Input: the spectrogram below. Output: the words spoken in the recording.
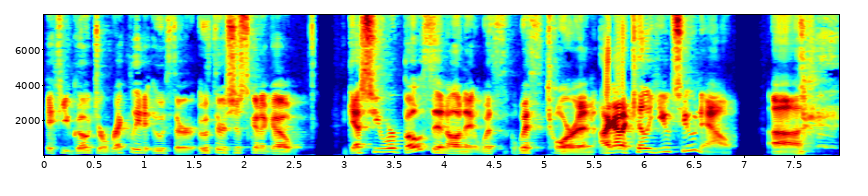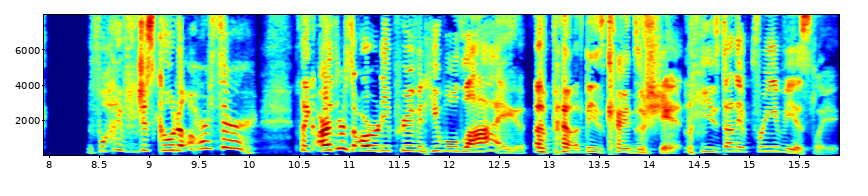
if you go directly to Uther, Uther's just gonna go, guess you were both in on it with with Tauren. I gotta kill you too now. Uh Why just go to Arthur? Like Arthur's already proven he will lie about these kinds of shit. He's done it previously.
